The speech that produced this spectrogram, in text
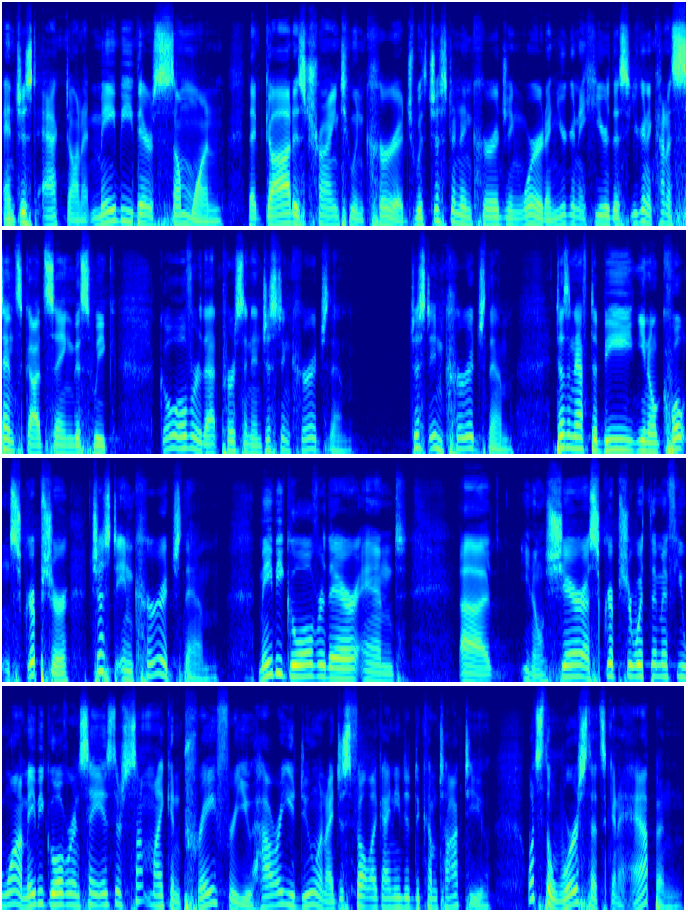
and just act on it. Maybe there's someone that God is trying to encourage with just an encouraging word, and you're going to hear this. You're going to kind of sense God saying this week, go over that person and just encourage them. Just encourage them. It doesn't have to be, you know, quoting scripture. Just encourage them. Maybe go over there and, uh, you know, share a scripture with them if you want. Maybe go over and say, Is there something I can pray for you? How are you doing? I just felt like I needed to come talk to you. What's the worst that's going to happen?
